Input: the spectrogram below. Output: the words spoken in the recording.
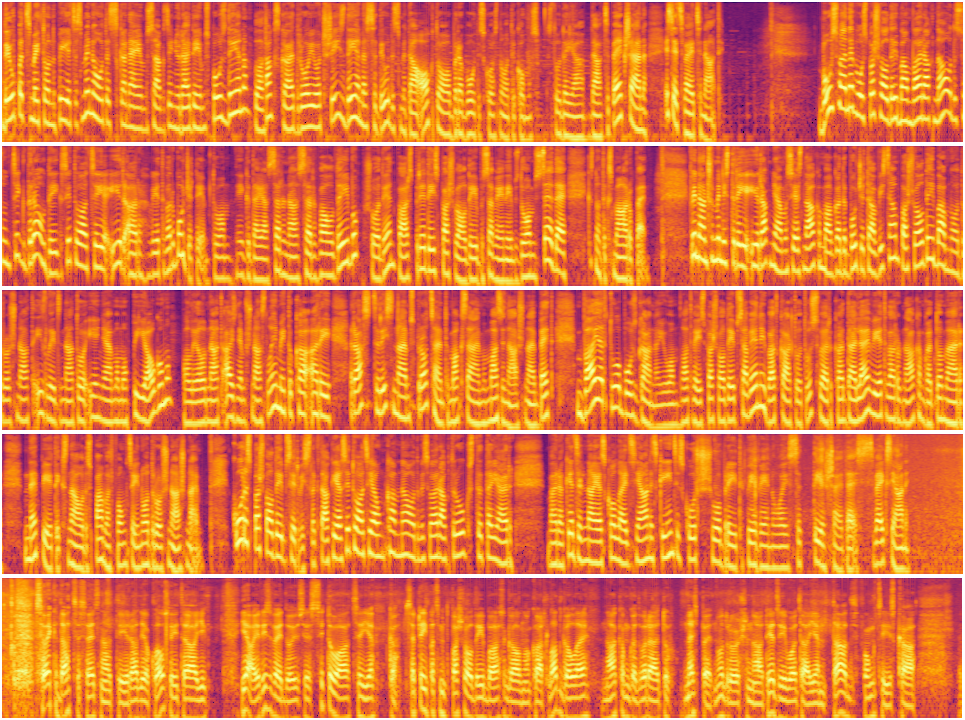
12,5 minūtes skanējums sāk ziņu raidījums pusdiena, plašāk skaidrojot šīs dienas 20. oktobra būtiskos notikumus. Studijā Dāca Pēkšēna, esiet sveicināti! Būs vai nebūs pašvaldībām vairāk naudas un cik draudīga situācija ir ar vietvaru budžetiem? To ikgadējās sarunās ar valdību šodien pārspriedīs pašvaldību savienības domas sēdē, kas notiks Mārupē. Finanšu ministrija ir apņēmusies nākamā gada budžetā visām pašvaldībām nodrošināt izlīdzināto ieņēmumu pieaugumu, palielināt aizņemšanās limitu, kā arī rasts risinājums procentu maksājumu mazināšanai, bet vai ar to būs gana, jo Latvijas pašvaldību savienība atkārtot uzsver, ka daļai vietu ietvaru nākamgad tomēr nepietiks naudas pamatfunkciju nodrošināšanai. Kuras pašvaldības ir vissliktākajā situācijā un kam nauda visvairāk trūkst, tajā ir vairāk iedziļinājies kolēģis Jānis Kīncis, kurš šobrīd pievienojas tiešēdēs. Sveiks, Jāni! Sveika, Dārcis! Sveicināti radio klausītāji! Jā, ir izveidojusies situācija, ka 17 pašvaldībās, galvenokārt Latvijā, nākamgad varētu nespēt nodrošināt iedzīvotājiem tādas funkcijas kā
